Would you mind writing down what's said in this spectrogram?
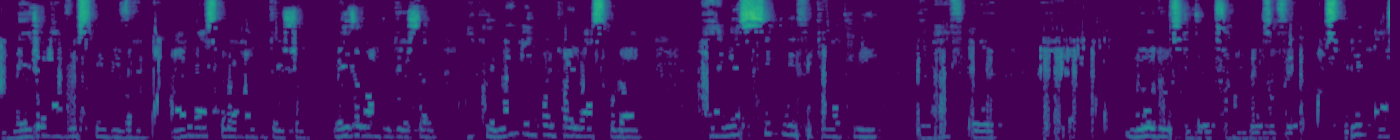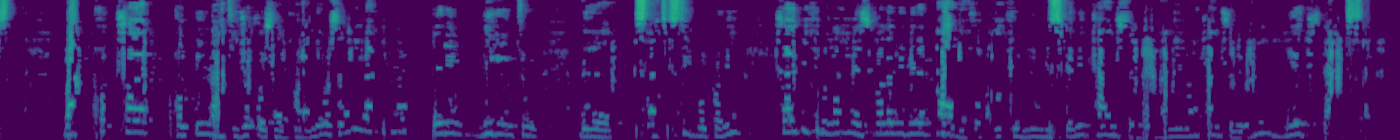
بیبیسکمیا در میجر هاویستینگ بیزن در آن واسکولار آمپوتیشن major amputation کلا endpoint های vascular همه significantly به نفع low dose ریواروکسابان به اضافه آسپرین هست و خب شاید خب این نتیجه خوشحال کننده باشه ولی وقتی ما بریم دیگه تو به statistic بکنیم شاید یکی به ما این اشکال رو بگیره بله خب acute limb ischemia کم شده همین کم شده ولی یک درصد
